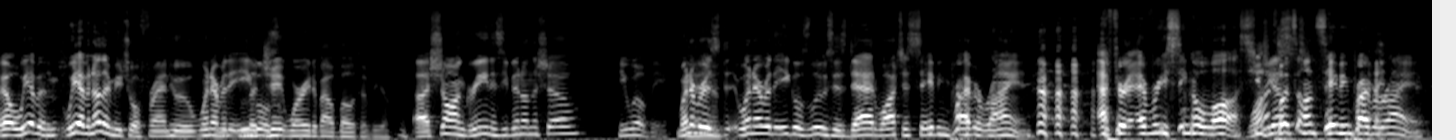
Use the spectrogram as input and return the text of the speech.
Uh, we have a we have another mutual friend who, whenever the Eagles, Legit worried about both of you. uh, Sean Green, has he been on the show? He will be. Whenever Yeah, his whenever the Eagles lose, his dad watches Saving Private Ryan. After every single loss, What? he puts on Saving Private Ryan.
